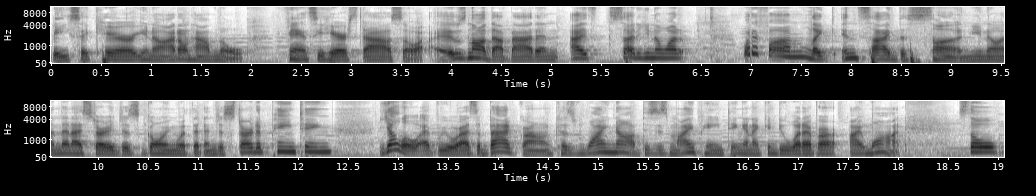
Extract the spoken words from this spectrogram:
basic hair you know. I don't have no fancy hairstyle so it was not that bad. And i decided you know what? What if i'm like inside the sun you know? And then i started just going with it and just started painting yellow everywhere as a background because why not? This is my painting and i can do whatever i want. So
